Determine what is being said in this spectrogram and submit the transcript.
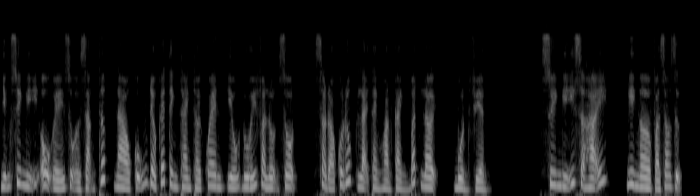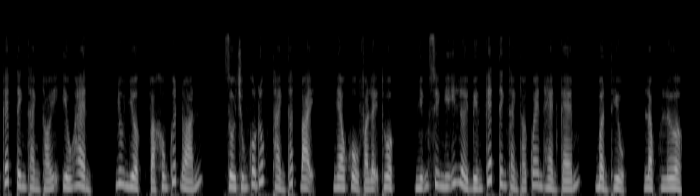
Những suy nghĩ ô uế dù ở dạng thức nào cũng đều kết tinh thành thói quen yếu đuối và lộn xộn, sau đó cô đúc lại thành hoàn cảnh bất lợi, buồn phiền. Suy nghĩ sợ hãi, nghi ngờ và do dự kết tinh thành thói yếu hèn, nhu nhược và không quyết đoán, rồi chúng cô đúc thành thất bại, nghèo khổ và lệ thuộc, những suy nghĩ lười biếng kết tinh thành thói quen hèn kém, bẩn thỉu, lọc lừa,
